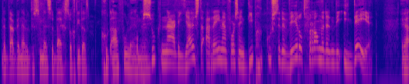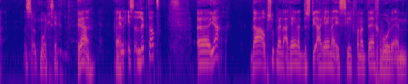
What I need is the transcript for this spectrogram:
daarbinnen heb ik dus de mensen erbij gezocht die dat goed aanvoelen. En, Op zoek naar de juiste arena voor zijn diep gekoesterde wereldveranderende ideeën. Ja. Dat is ook mooi gezegd. Ja. ja. En is, lukt dat? Uh, ja, daar op zoek naar de arena. Dus die arena is Cirque van Antin geworden. En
